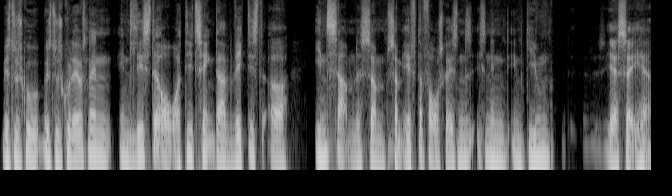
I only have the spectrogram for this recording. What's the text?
Hvis, du skulle, hvis du skulle lave sådan en, en liste over de ting, der er vigtigst at indsamle som, som efterforsker i sådan, sådan en, en given ja, sag her,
